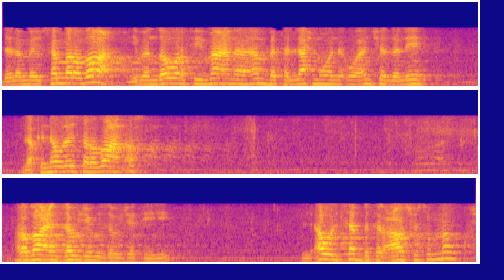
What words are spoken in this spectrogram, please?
ده لما يسمى رضاع يبقى ندور في معنى أنبت اللحم وأنشز الإيه؟ لكنه ليس رضاعا أصلا. رضاع الزوج من زوجته. الأول ثبت العرش ثم أنقش.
